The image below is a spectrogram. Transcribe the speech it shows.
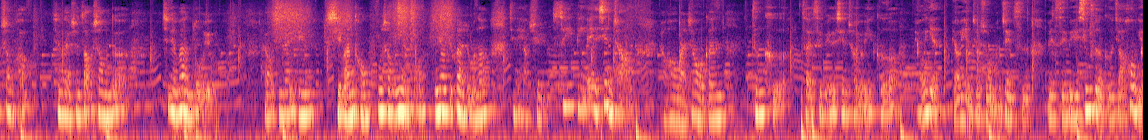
上好，现在是早上的七点半左右，然后现在已经洗完头，敷上面膜。今天要去干什么呢？今天要去 CBA 的现场，然后晚上我跟曾可在 CBA 的现场有一个表演，表演就是我们这次为 CBA 新出的歌叫《候鸟》，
